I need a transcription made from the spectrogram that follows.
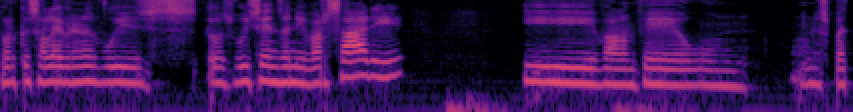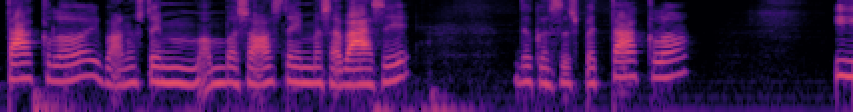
perquè celebren el, 8, el 800 aniversari i volen fer un, un espectacle. I bueno, estem amb això, estem a la base d'aquest espectacle i,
